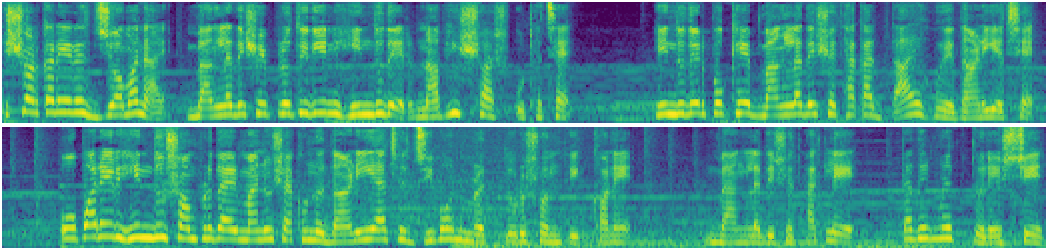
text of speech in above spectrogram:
সরকারের জমানায় বাংলাদেশে প্রতিদিন হিন্দুদের নাভিশ্বাস উঠেছে। হিন্দুদের পক্ষে বাংলাদেশে থাকা দায় হয়ে দাঁড়িয়েছে। ওপারের হিন্দু সম্প্রদায়ের মানুষ এখনও দাঁড়িয়ে আছে জীবন মৃত্যুর সন্ধিক্ষণে। বাংলাদেশে থাকলে তাদের মৃত্যু নিশ্চিত।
